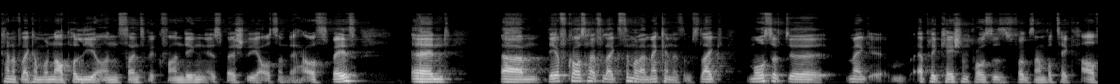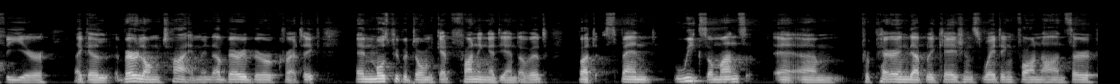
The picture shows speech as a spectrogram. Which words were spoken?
kind of like a monopoly on scientific funding, especially also in the health space. And um, they of course have like similar mechanisms. Like most of the application processes, for example, take half a year, like a, a, very long time, and are very bureaucratic. And most people don't get funding at the end of it, but spend weeks or months uh, um, preparing the applications, waiting for an answer.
